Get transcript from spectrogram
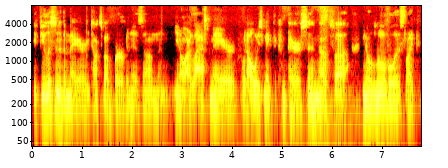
if you listen to the mayor, he talks about bourbonism, and you know, our last mayor would always make the comparison of, uh, you know, Louisville is like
